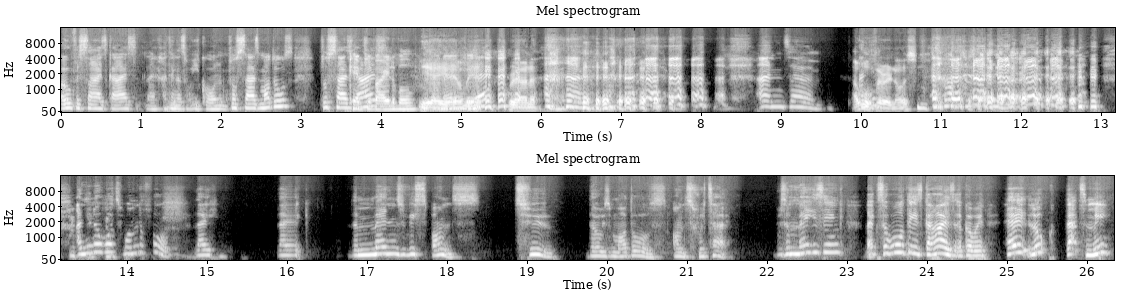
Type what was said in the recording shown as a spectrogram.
oversized guys. Like I think that's what you call them, plus size models, plus size Kev's guys. available. Yeah, yeah, I'm Yeah. here. Brianna. and um, That was very nice. and you know what's wonderful? Like, like the men's response to those models on Twitter was amazing. Like, so all these guys are going, "Hey, look, that's me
